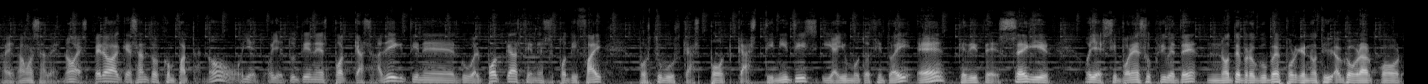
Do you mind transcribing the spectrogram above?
a ver, vamos a ver. No, espero a que Santos comparta. No, oye, oye, tú tienes Podcast Addict, tienes Google Podcast, tienes Spotify, pues tú buscas Podcastinitis y hay un botoncito ahí, ¿eh? Que dice seguir. Oye, si pones suscríbete, no te preocupes porque no te voy a cobrar por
